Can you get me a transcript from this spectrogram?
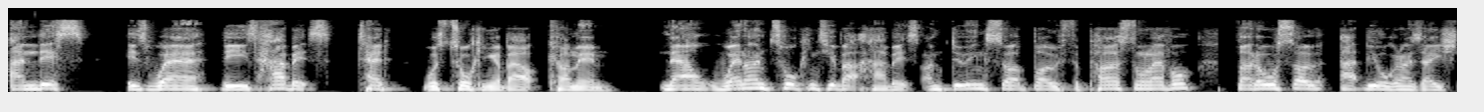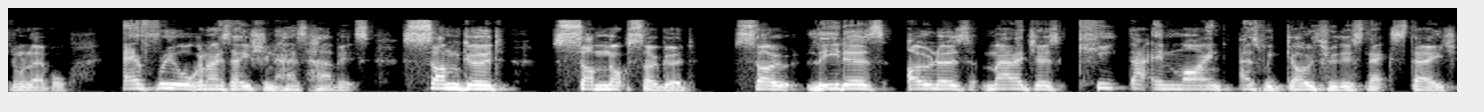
And this is where these habits Ted was talking about come in. Now, when I'm talking to you about habits, I'm doing so at both the personal level, but also at the organizational level. Every organization has habits, some good, some not so good. So, leaders, owners, managers, keep that in mind as we go through this next stage.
